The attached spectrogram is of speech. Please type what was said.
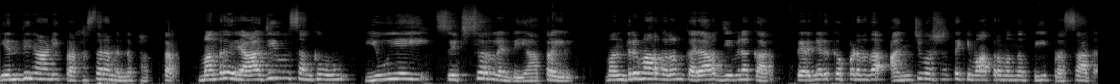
എന്തിനാണ് ഈ പ്രഹസനമെന്ന് ഭക്തർ? മന്ത്രി രാജീവും സംഘവും യു എ ഇ സ്വിറ്റ്സർലൻഡ് യാത്രയിൽ മന്ത്രിമാർ വെറും കരാർ ജീവനക്കാർ. തെരഞ്ഞെടുക്കപ്പെടുന്നത് അഞ്ചു വർഷത്തേക്ക് മാത്രമെന്ന് പി പ്രസാദ്.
